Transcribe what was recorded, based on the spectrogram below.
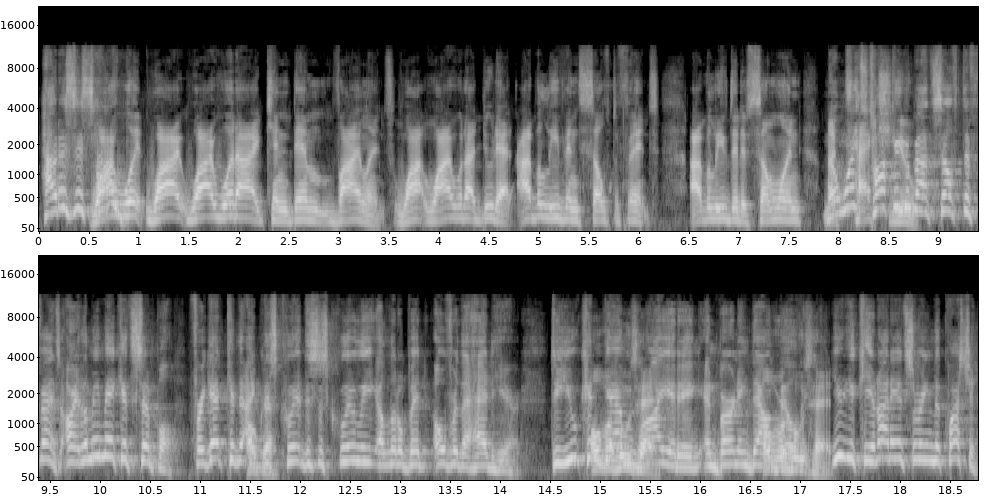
How does this Why help? would why why would I condemn violence? Why why would I do that? I believe in self-defense. I believe that if someone No one's talking you, about self-defense. All right, let me make it simple. Forget con- I- Okay. this. Clear, this is clearly a little bit over the head here. Do you condemn whose head? rioting and burning down Over whose buildings? head? You, you, you're not answering the question.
